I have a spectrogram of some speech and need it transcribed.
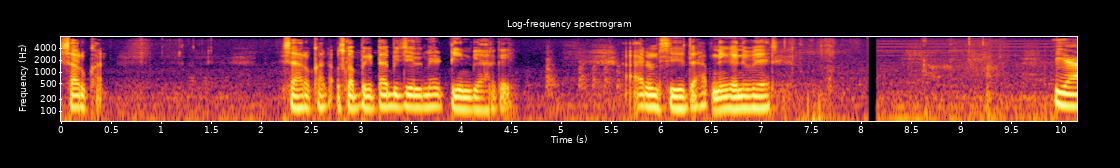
शाहरुख खान। शाहरुख खान, उसका बेटा भी जेल में, टीम भी हार गई। I don't see it happening anywhere yeah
